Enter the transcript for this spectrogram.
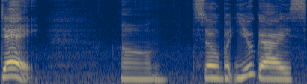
Day. Um, so, but you guys,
